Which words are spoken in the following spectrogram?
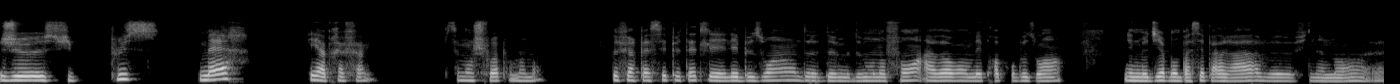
je suis plus mère et après femme. C'est mon choix pour le moment. De faire passer peut-être les, besoins de, de, mon enfant avant mes propres besoins et de me dire, bon, bah, c'est pas grave, euh, finalement. Euh,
